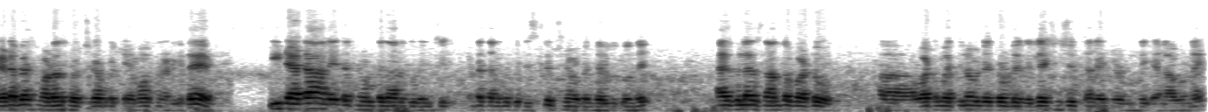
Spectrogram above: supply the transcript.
డేటాబేస్ మోడల్స్ వచ్చేటప్పటికి ఏమవుతుంది అడిగితే ఈ డేటా అనేటటువంటి దాని గురించి అంటే దాని గురించి డిస్క్రిప్షన్ ఇవ్వడం జరుగుతుంది. యాజ్ వెల్ యాజ్ దాంతోపాటు వాటి మధ్యలో ఉండేటువంటి రిలేషన్షిప్స్ అనేటువంటి ఎలా ఉన్నాయి?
